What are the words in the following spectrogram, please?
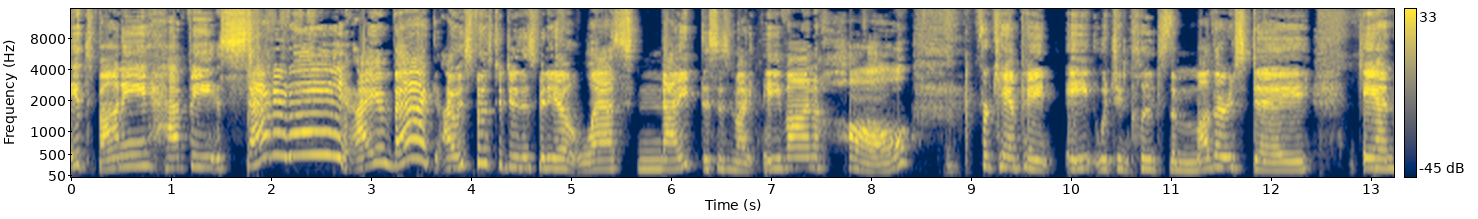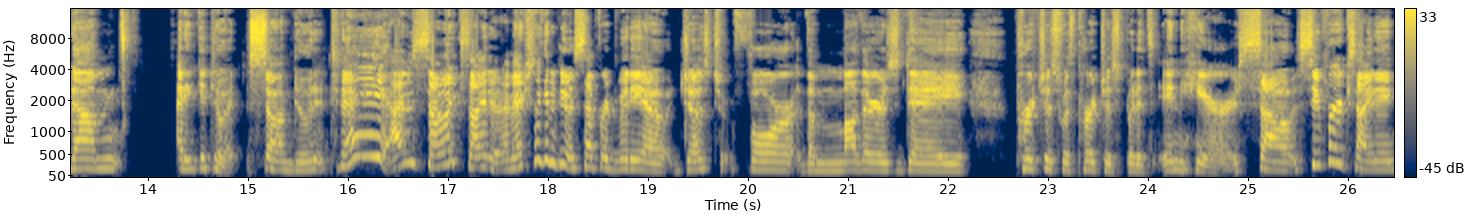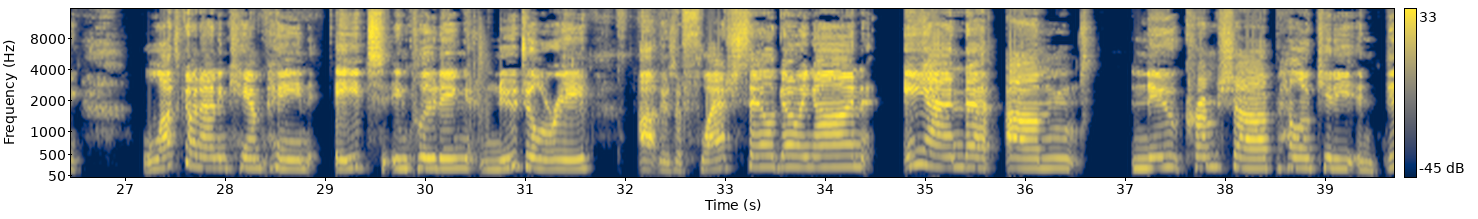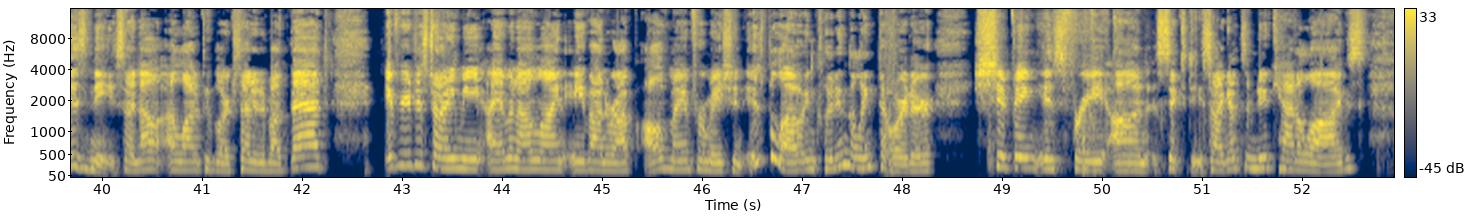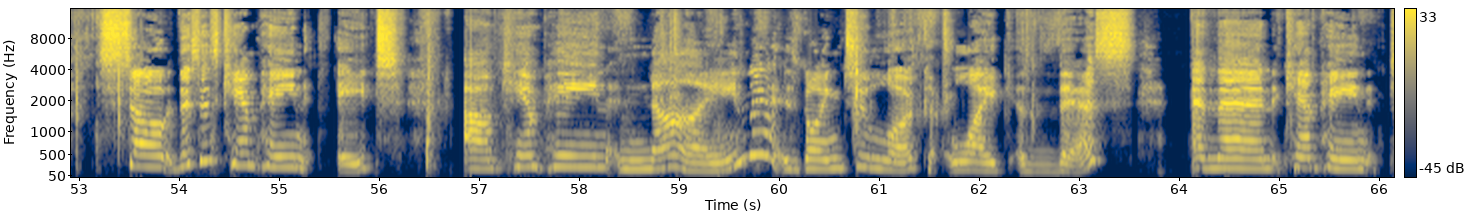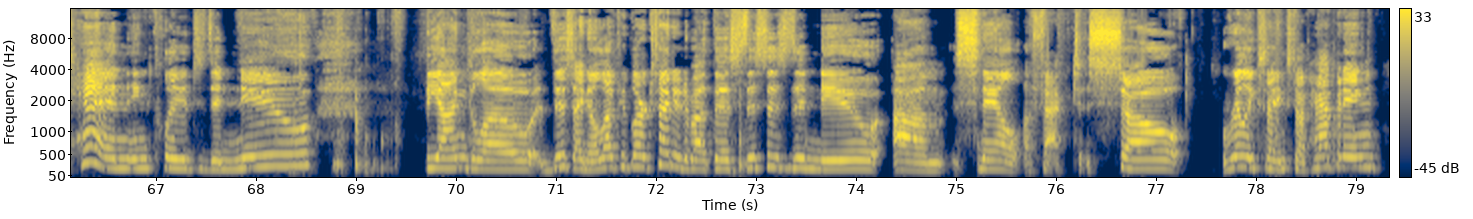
it's Bonnie. Happy Saturday! I am back. I was supposed to do this video last night. This is my Avon haul for campaign 8, which includes the Mother's Day. And um, I didn't get to it, so I'm doing it today. I'm so excited. I'm actually going to do a separate video just for the Mother's Day purchase with purchase, but it's in here. So super exciting. Lots going on in campaign eight, including new jewelry. Uh, there's a flash sale going on and um, new Crumb Shop, Hello Kitty, and Disney. So I know a lot of people are excited about that. If you're just joining me, I am an online Avon rep. All of my information is below, including the link to order. Shipping is free on 60. So I got some new catalogs. So this is campaign eight. Um, campaign nine is going to look like this. And then campaign 10 includes the new Beyond Glow. This, I know a lot of people are excited about this. This is the new um, snail effect. So, really exciting stuff happening.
